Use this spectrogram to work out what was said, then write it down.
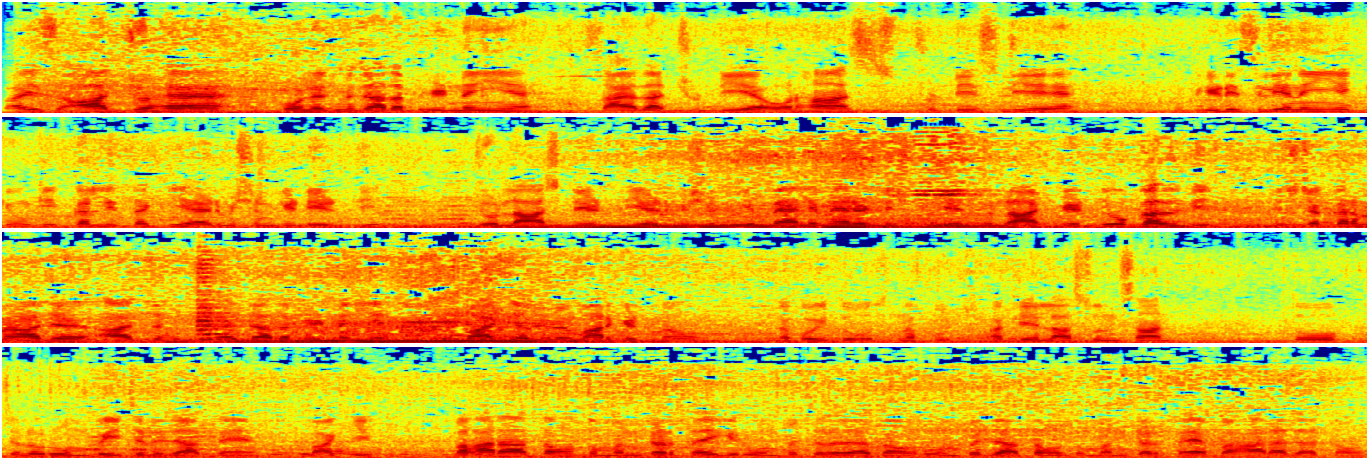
गाइस आज जो है कॉलेज में ज़्यादा भीड़ नहीं है। शायद आज छुट्टी है। और हाँ छुट्टी इसलिए है भीड़ इसलिए नहीं है क्योंकि कल ही तक ही एडमिशन की डेट थी। जो लास्ट डेट थी एडमिशन की, पहले मेरिट लिस्ट की जो लास्ट डेट थी, वो कल थी। इस चक्कर में आज आज जो ज़्यादा भीड़ नहीं है। बाकी अभी मैं मार्केट में हूँ, न कोई दोस्त, न कुछ, अकेला, सुनसान। तो चलो रूम पे ही चले जाते हैं। बाकी बाहर आता हूँ तो मन करता है कि रूम पे चला जाता हूँ। रूम पे जाता हूँ तो मन करता है बाहर आ जाता हूँ।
